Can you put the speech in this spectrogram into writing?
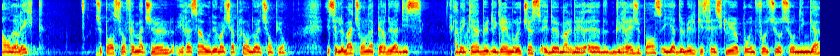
à Anderlecht, je pense si on fait match nul, il reste un ou deux matchs après, on doit être champion. Et c'est le match où on a perdu à 10. Avec un but de Graham Rutschus et de Marc de, euh, de Grey, je pense. Et il y a Debil qui se fait exclure pour une faute sur, sur Dinga.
